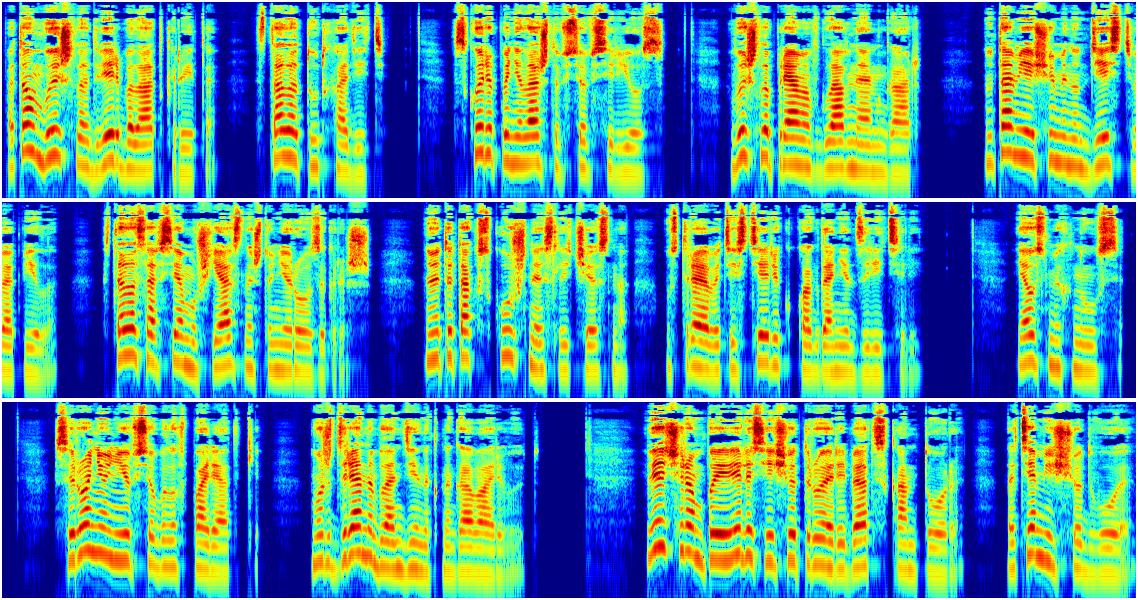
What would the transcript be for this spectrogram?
Потом вышла, дверь была открыта. Стала тут ходить. Вскоре поняла, что все всерьез. Вышла прямо в главный ангар. Но там я еще минут десять вопила. Стало совсем уж ясно, что не розыгрыш. Но это так скучно, если честно, устраивать истерику, когда нет зрителей. Я усмехнулся. С иронией у нее все было в порядке. Может, зря на блондинок наговаривают. Вечером появились еще трое ребят из конторы, затем еще двое.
